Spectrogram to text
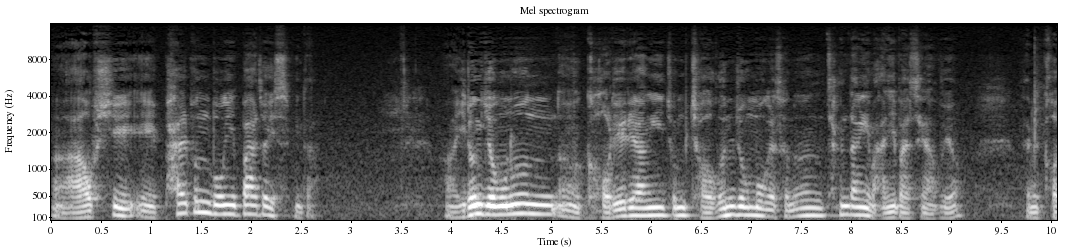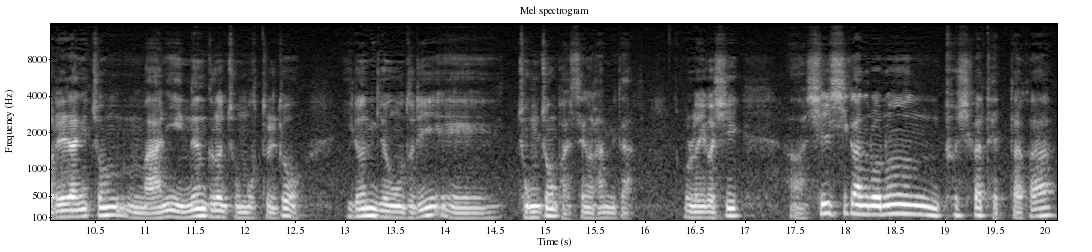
어, 9시 8분 봉이 빠져 있습니다. 어, 이런 경우는 어, 거래량이 좀 적은 종목에서는 상당히 많이 발생하고요. 그다음에 거래량이 좀 많이 있는 그런 종목들도 이런 경우들이 에, 종종 발생을 합니다. 물론 이것이 아, 실시간으로는 표시가 됐다가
